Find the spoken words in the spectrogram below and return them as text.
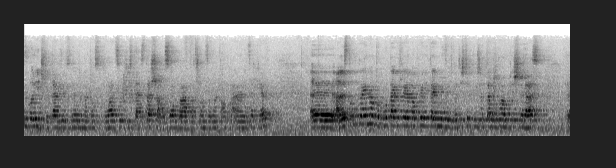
symboliczny, tak, ze względu na tą sytuację, gdzieś ta starsza osoba patrząca na tą e, cerkiew. E, Ale z tą Ukrainą to było tak, że ja na Ukrainie, tak jak mówię, 25 lat temu byłam pierwszy raz. E,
